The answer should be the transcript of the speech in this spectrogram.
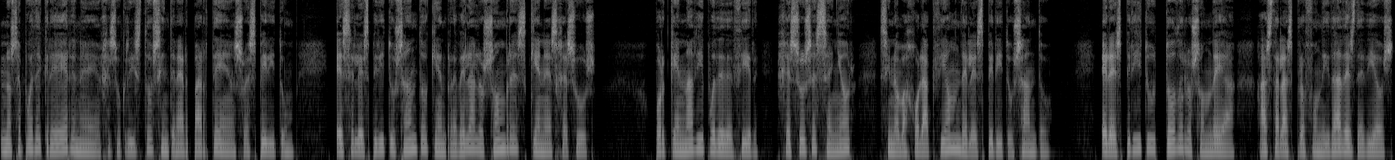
No se puede creer en Jesucristo sin tener parte en su Espíritu. Es el Espíritu Santo quien revela a los hombres quién es Jesús. Porque nadie puede decir Jesús es Señor sino bajo la acción del Espíritu Santo. El Espíritu todo lo sondea hasta las profundidades de Dios.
